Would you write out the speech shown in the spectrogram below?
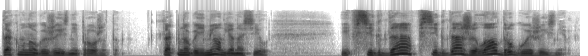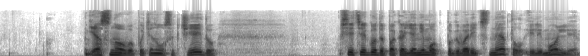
Так много жизней прожито, так много имен я носил, и всегда, всегда желал другой жизни. Я снова потянулся к Чейду, — все те годы, пока я не мог поговорить с Нетл или Молли,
